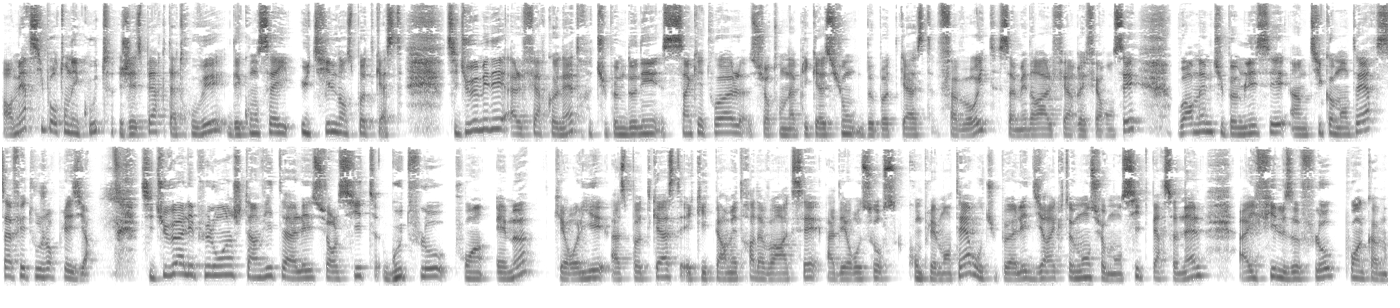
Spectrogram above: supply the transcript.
Alors merci pour ton écoute, j'espère que tu as trouvé des conseils utiles dans ce podcast. Si tu veux m'aider à le faire connaître, tu peux me donner 5 étoiles sur ton application de podcast favorite, ça m'aidera à le faire référencer, voire même tu peux me laisser un petit commentaire, ça fait toujours plaisir. Si tu veux aller plus loin, je t'invite à aller sur le site goodflow.me qui est relié à ce podcast et qui te permettra d'avoir accès à des ressources complémentaires où tu peux aller directement sur mon site personnel ifeeltheflow.com.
